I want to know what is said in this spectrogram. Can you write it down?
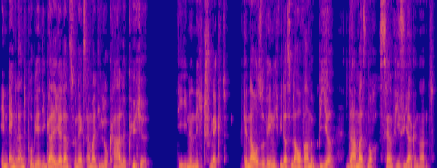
In England probieren die Gallier dann zunächst einmal die lokale Küche, die ihnen nicht schmeckt. Genauso wenig wie das lauwarme Bier, damals noch Servisia genannt.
